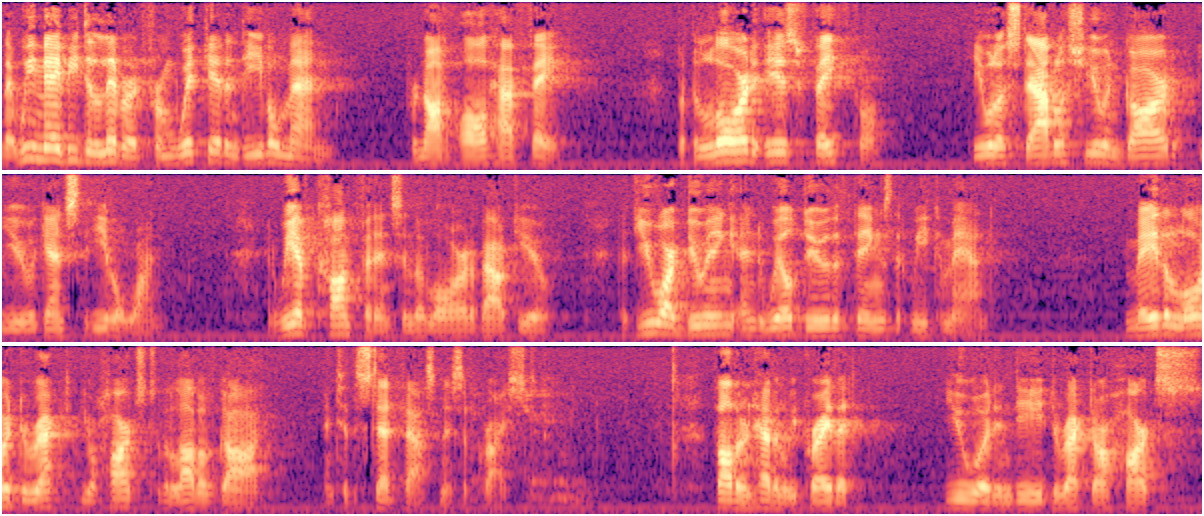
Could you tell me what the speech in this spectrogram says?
that we may be delivered from wicked and evil men, for not all have faith. But the Lord is faithful. He will establish you and guard you against the evil one. And we have confidence in the Lord about you, that you are doing and will do the things that we command. May the Lord direct your hearts to the love of God and to the steadfastness of Christ. Father in heaven, we pray that you would indeed direct our hearts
